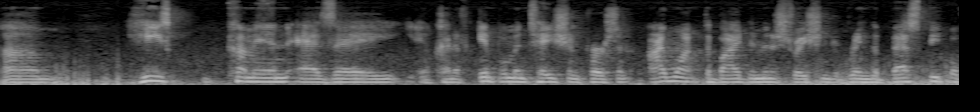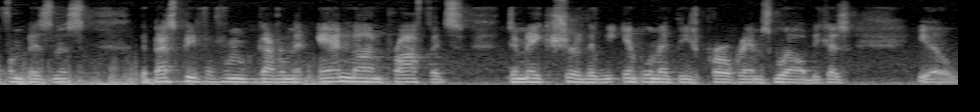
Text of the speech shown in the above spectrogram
Um, he's come in as a you know, kind of implementation person. I want the Biden administration to bring the best people from business, the best people from government and nonprofits to make sure that we implement these programs well because you know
